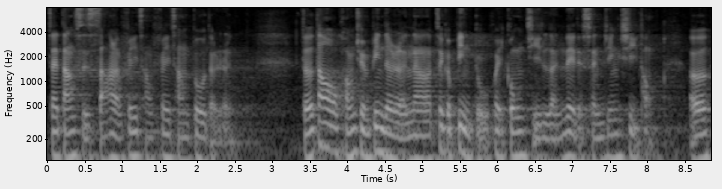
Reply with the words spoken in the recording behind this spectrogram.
在当时杀了非常非常多的人。得到狂犬病的人呢，这个病毒会攻击人类的神经系统，而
